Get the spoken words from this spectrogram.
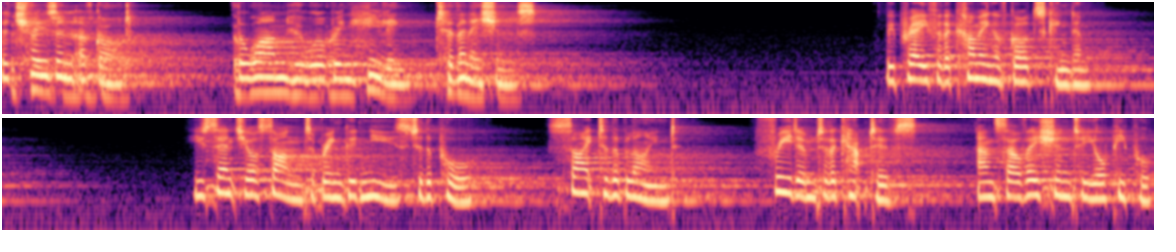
the chosen of God, the one who will bring healing to the nations. We pray for the coming of God's kingdom. You sent your Son to bring good news to the poor, sight to the blind, freedom to the captives, and salvation to your people.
